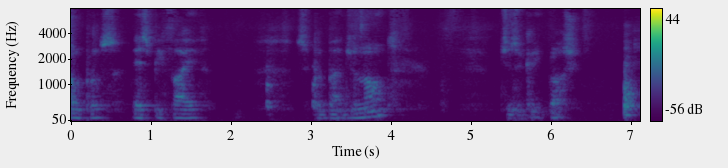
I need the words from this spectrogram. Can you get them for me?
GF Trumpers SB5 Super Badger Knot which is a great brush. Bit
